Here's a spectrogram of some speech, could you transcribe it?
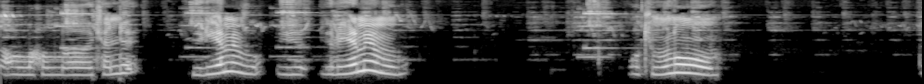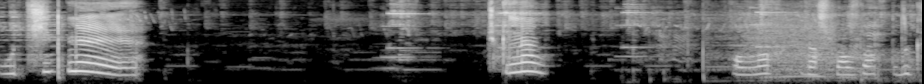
Allah Allah. Kendi yürüyemiyor mu? Yürüyemiyor mu? O kim oğlum? Bu tip ne? Çıkın lan. Allah biraz fazla atladık.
